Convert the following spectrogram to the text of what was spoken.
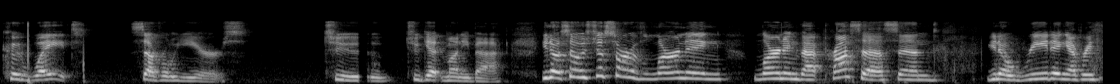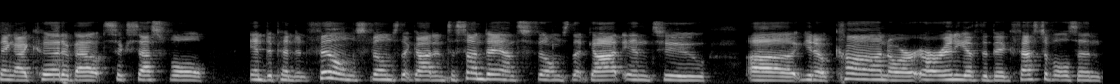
could wait several years to to get money back. You know, so it was just sort of learning learning that process and you know, reading everything I could about successful independent films, films that got into Sundance, films that got into uh, you know, Cannes or or any of the big festivals and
